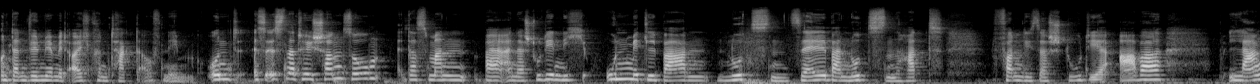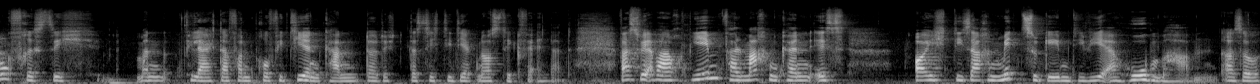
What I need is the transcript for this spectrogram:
Und dann würden wir mit euch Kontakt aufnehmen. Und es ist natürlich schon so, dass man bei einer Studie nicht unmittelbaren Nutzen, selber Nutzen hat von dieser Studie, aber langfristig man vielleicht davon profitieren kann, dadurch, dass sich die Diagnostik verändert. Was wir aber auch auf jeden Fall machen können, ist, euch die Sachen mitzugeben, die wir erhoben haben. Also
